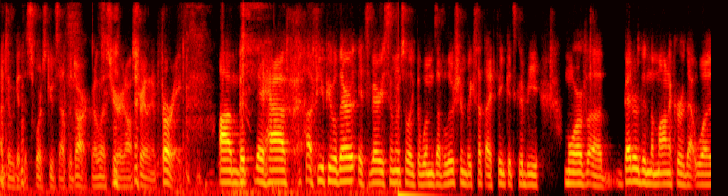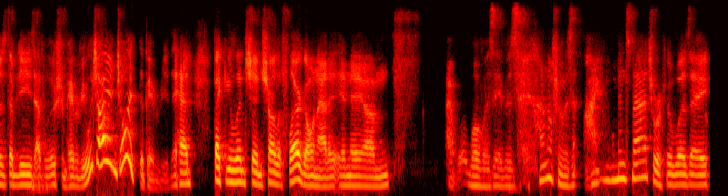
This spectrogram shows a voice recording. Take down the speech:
until we get the sports scoops out the dark, unless you're an Australian furry. Um, but they have a few people there. It's very similar to like the women's evolution, except I think it's going to be more of a better than the moniker that was WWE's Evolution pay per view, which I enjoyed the pay per view. They had Becky Lynch and Charlotte Flair going at it in a um, what was it? It was I don't know if it was an Iron Women's match or if it was a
